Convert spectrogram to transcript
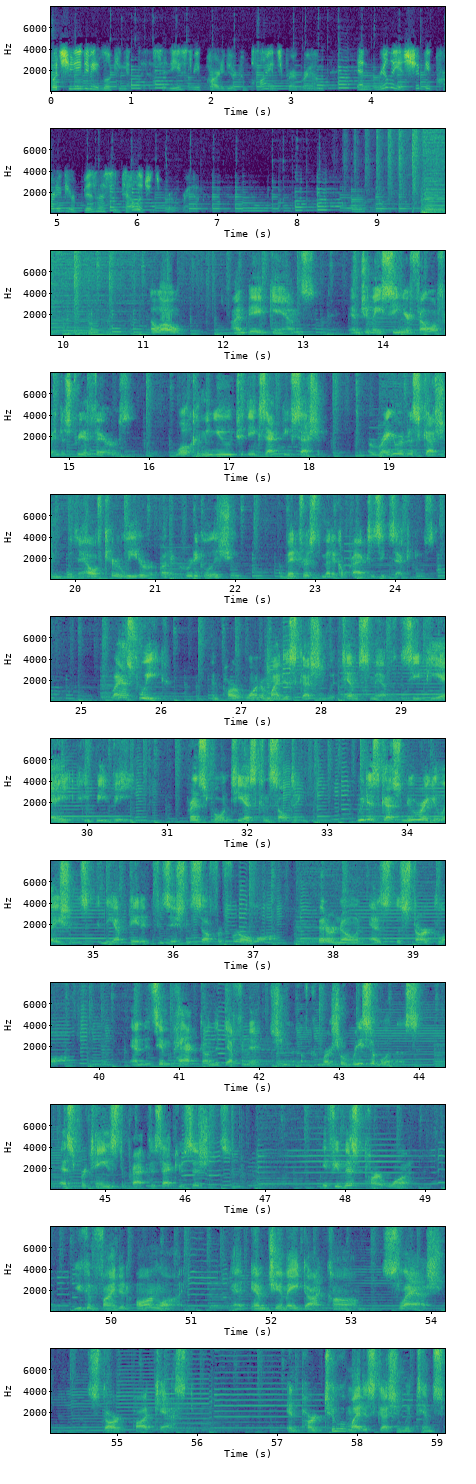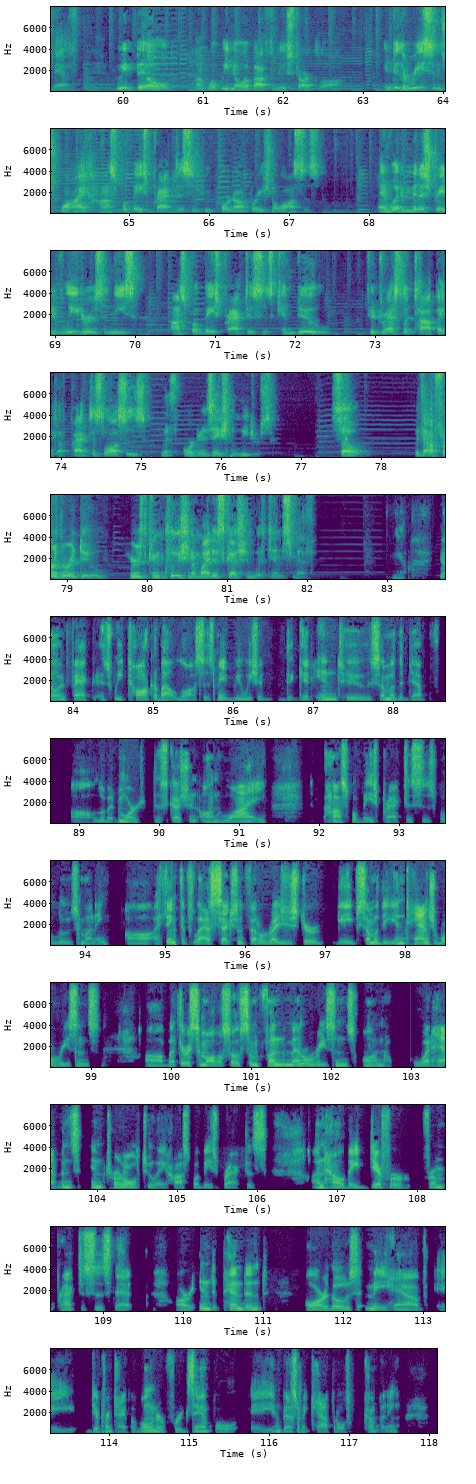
But you need to be looking at this. It needs to be part of your compliance program, and really, it should be part of your business intelligence program. Hello, I'm Dave Gans, MGMA Senior Fellow for Industry Affairs, welcoming you to the executive session, a regular discussion with a healthcare leader on a critical issue of interest to medical practice executives. Last week, in part one of my discussion with Tim Smith, CPA, ABV, principal in TS Consulting, we discussed new regulations in the updated physician self referral law, better known as the Stark Law, and its impact on the definition of commercial reasonableness as pertains to practice acquisitions. If you missed part one, you can find it online at mgma.com slash stark podcast. In part two of my discussion with Tim Smith, we build on what we know about the new Stark Law into the reasons why hospital based practices report operational losses and what administrative leaders in these hospital based practices can do to address the topic of practice losses with organizational leaders. So, without further ado, here's the conclusion of my discussion with Tim Smith. Yeah. You know, in fact, as we talk about losses, maybe we should get into some of the depth, uh, a little bit more discussion on why hospital-based practices will lose money. Uh, I think the last section of the Federal Register gave some of the intangible reasons, uh, but there are some also some fundamental reasons on what happens internal to a hospital-based practice, on how they differ from practices that are independent or those that may have a different type of owner for example a investment capital company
